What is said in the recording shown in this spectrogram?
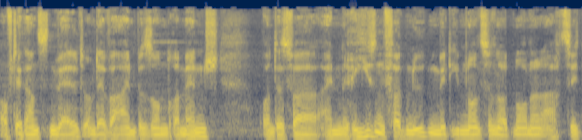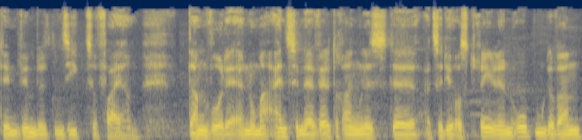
auf der ganzen Welt und er war ein besonderer Mensch. Und es war ein Riesenvergnügen, mit ihm 1989 den Wimbledon-Sieg zu feiern. Dann wurde er Nummer eins in der Weltrangliste, als er die Australian Open gewann.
